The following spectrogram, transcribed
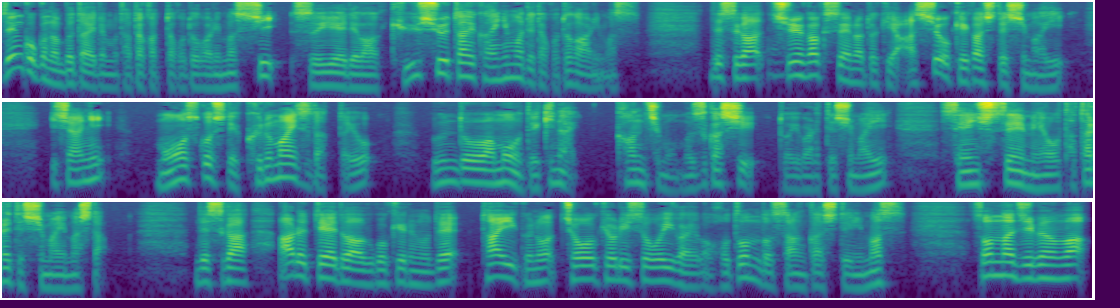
全国の舞台でも戦ったことがありますし、水泳では九州大会にも出たことがあります。ですが、中学生の時足を怪我してしまい、医者に、もう少しで車椅子だったよ。運動はもうできない。完治も難しいと言われてしまい、選手生命を絶たれてしまいました。ですが、ある程度は動けるので、体育の長距離走以外はほとんど参加しています。そんな自分は、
